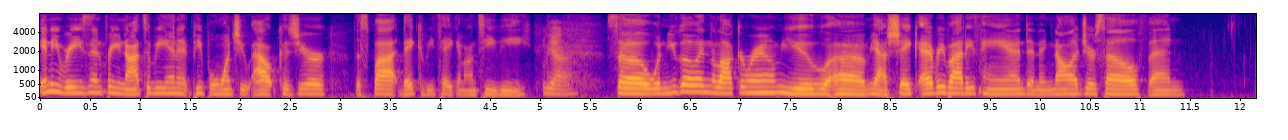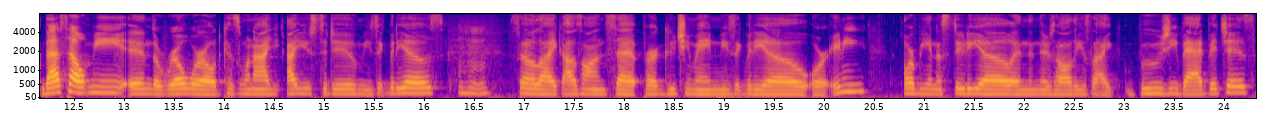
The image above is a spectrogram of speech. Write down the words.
any reason for you not to be in it, people want you out because you're the spot they could be taken on TV. yeah. So when you go in the locker room, you um, yeah shake everybody's hand and acknowledge yourself, and that's helped me in the real world because when I I used to do music videos, so like I was on set for a Gucci Mane music video or any or be in a studio, and then there's all these like bougie bad bitches,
